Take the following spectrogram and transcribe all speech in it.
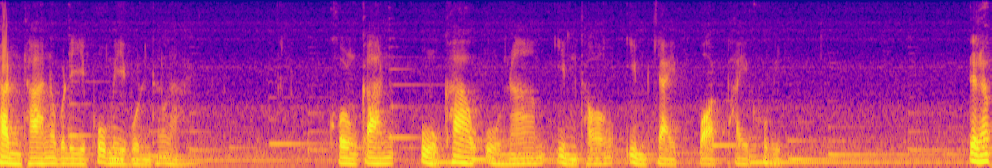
ท่านทานบดีผู้มีบุญทั้งหลาย โครงการอู่ข้าวอู่น้ำอิ่มท้อง อิ่มใจปลอดภัยโควิด ได้รับ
